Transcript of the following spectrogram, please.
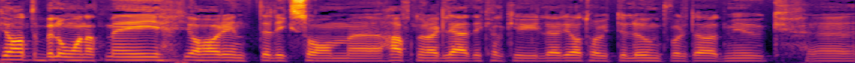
jag har inte belånat mig, jag har inte liksom eh, haft några glädjekalkyler, jag har tagit det lugnt, varit ödmjuk. Eh,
